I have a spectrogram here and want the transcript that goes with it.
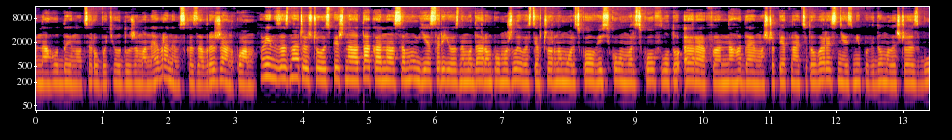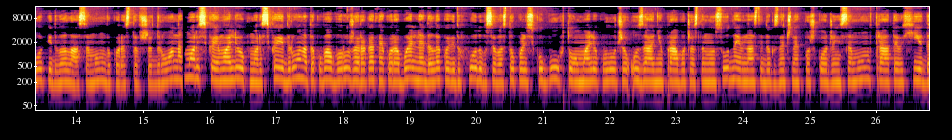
на годину. Це робить його дуже маневреним, сказав Риженко. Він зазначив, що успішна атака на самум є серйозним ударом по можливостях Чорноморського військово-морського флоту РФ. Нагадаємо, що 15 вересня змі повідомили, що СБУ підвела самум, використавши дрон. Морський малюк, морський дрон атакував ворожий ракетний корабель недалеко від входу в Севастопольську бухту. Малюк влучив у задню праву частину судна і внаслідок значних пошкоджень самум втратив хід.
